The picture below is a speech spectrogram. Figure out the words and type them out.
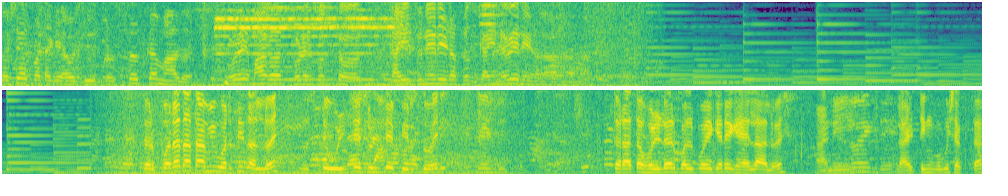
कसे आहेत फटाके? यावर्षी स्वस्त आहेत काय महाग आहे थोडे महाग थोडे स्वस्त काही जुने रेट असत काही नवे रेट असतात. तर परत आता आम्ही वरती चाललो आहे नुसते उलटे सुलटे फिरतोय. तर आता होल्डर बल्ब वगैरे घ्यायला आलो आहे आणि लाइटिंग बघू शकता.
